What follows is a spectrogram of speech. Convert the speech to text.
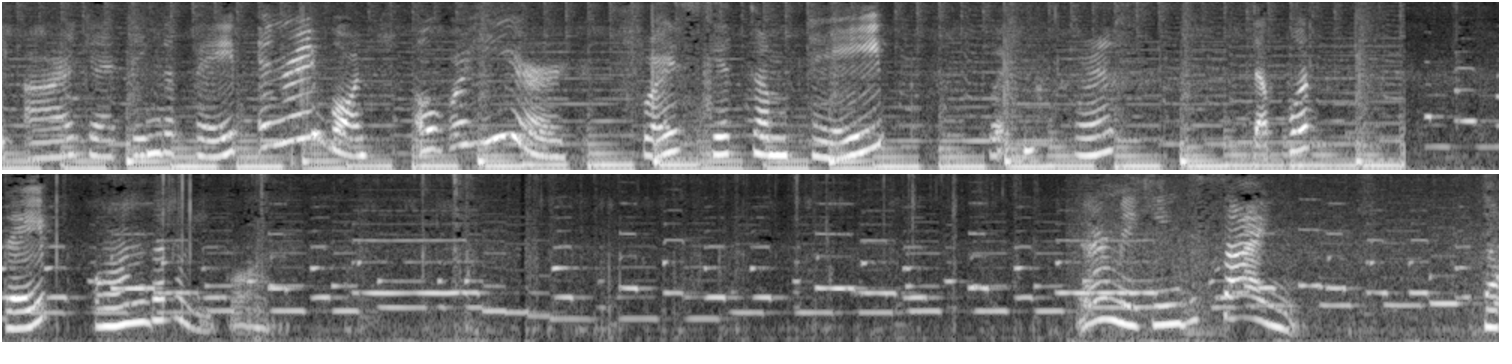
We are getting the tape and ribbon over here. First, get some tape. Wait, first, the put tape on the ribbon. They're making the sign. The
